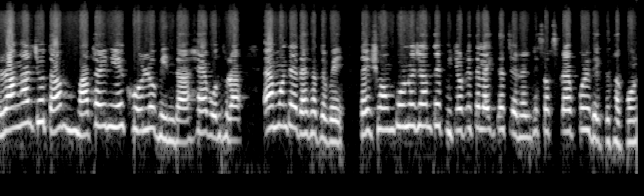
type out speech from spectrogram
রাঙার জুতা মাথায় নিয়ে ঘুরলো বিন্দা। হ্যাঁ বন্ধুরা এমনটাই দেখা যাবে। তাই সম্পূর্ণ জানতে ভিডিওটিতে লাইক দিয়ে চ্যানেলটি সাবস্ক্রাইব করে দেখতে থাকুন।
